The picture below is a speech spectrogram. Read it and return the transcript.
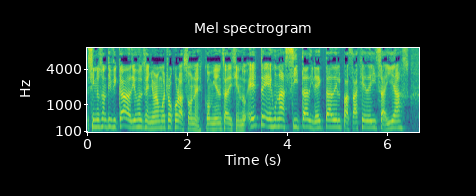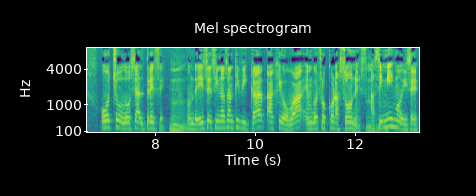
sino santificad a Dios el Señor en vuestros corazones, comienza diciendo. Este es una cita directa del pasaje de Isaías 8, 12 al 13, Mm. donde dice, sino santificad a Jehová en vuestros corazones. Asimismo dice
